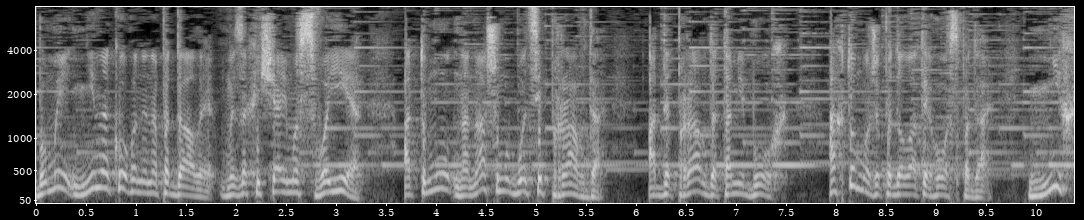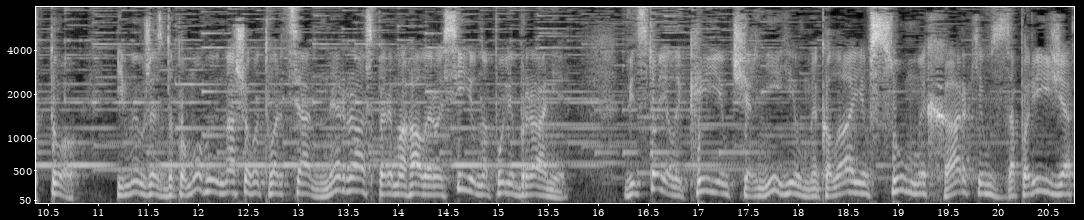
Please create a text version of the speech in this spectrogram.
Бо ми ні на кого не нападали, ми захищаємо своє, а тому на нашому боці правда. А де правда, там і Бог. А хто може подолати Господа? Ніхто. І ми вже з допомогою нашого Творця не раз перемагали Росію на полі брані. Відстояли Київ, Чернігів, Миколаїв, Суми, Харків, Запоріжжя,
